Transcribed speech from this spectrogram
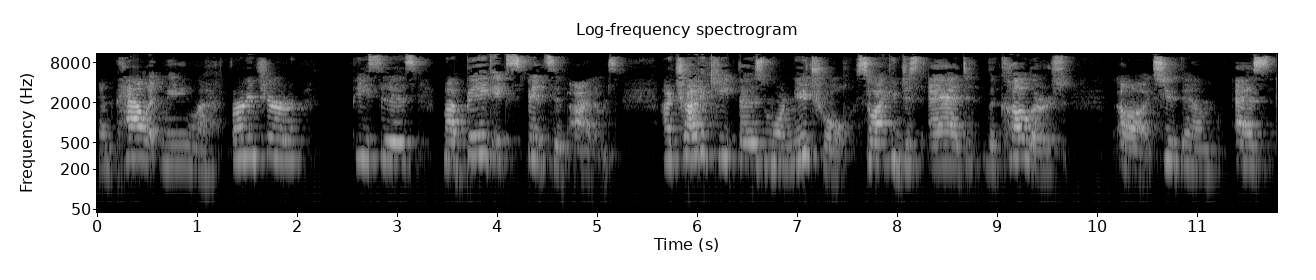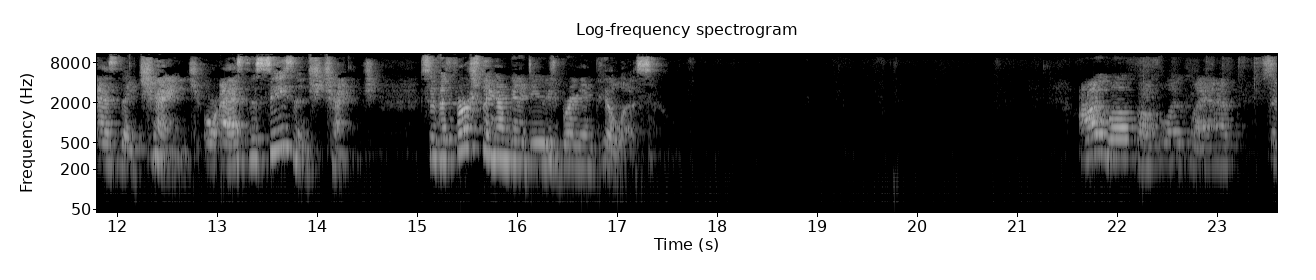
and palette meaning my furniture pieces, my big expensive items. I try to keep those more neutral so I can just add the colors uh, to them as, as they change or as the seasons change. So the first thing I'm going to do is bring in pillows. I love buffalo plaid, so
